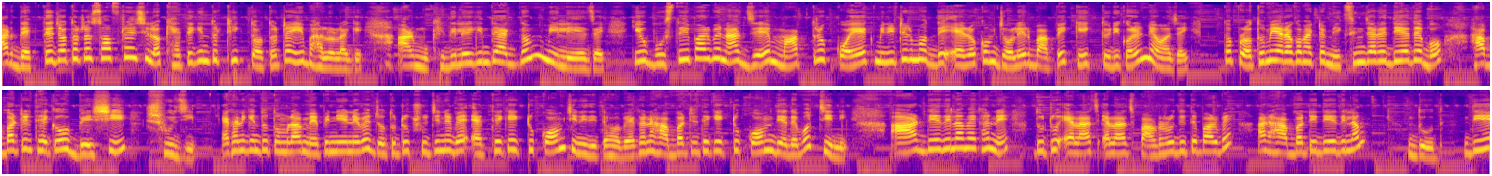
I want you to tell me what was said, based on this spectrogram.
আর দেখতে যতটা সফট হয়েছিল খেতে কিন্তু ঠিক ততটাই ভালো লাগে। আর মুখে দিলেই কিন্তু একদম মিলিয়ে যায়। কেউ বুঝতেই পারবে না যে মাত্র কয়েক মিনিটের মধ্যে এরকম জলের বাপে কেক তৈরি করে নেওয়া যায়। তো প্রথমে এরকম একটা মিক্সিং জারে দিয়ে দেব হাফ বাটির থেকেও বেশি সুজি। এখানে কিন্তু তোমরা মেপে নিয়ে নেবে, যতটুকু সুজি নেবে, এর থেকে একটু কম চিনি দিতে হবে। এখানে হাফ বাটির থেকে একটু কম দিয়ে দেব চিনি। আর দিয়ে দিলাম এখানে দুটো এলাচ এলাচ পাউডারও দিতে পারবে। আর হাফ বাটি দিয়ে দিলাম দুধ। দিয়ে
